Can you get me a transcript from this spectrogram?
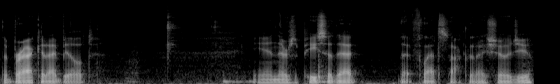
the bracket I built, and there's a piece of that that flat stock that I showed you.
